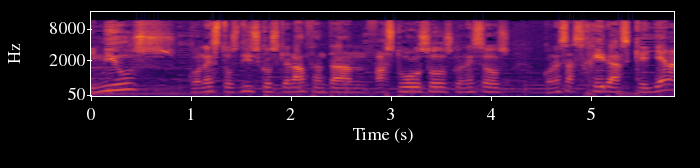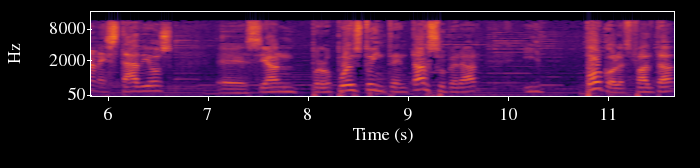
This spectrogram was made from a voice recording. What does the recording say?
Y Muse, con estos discos que lanzan tan fastuosos, con, esos, con esas giras que llenan estadios, eh, se han propuesto intentar superar y poco les falta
